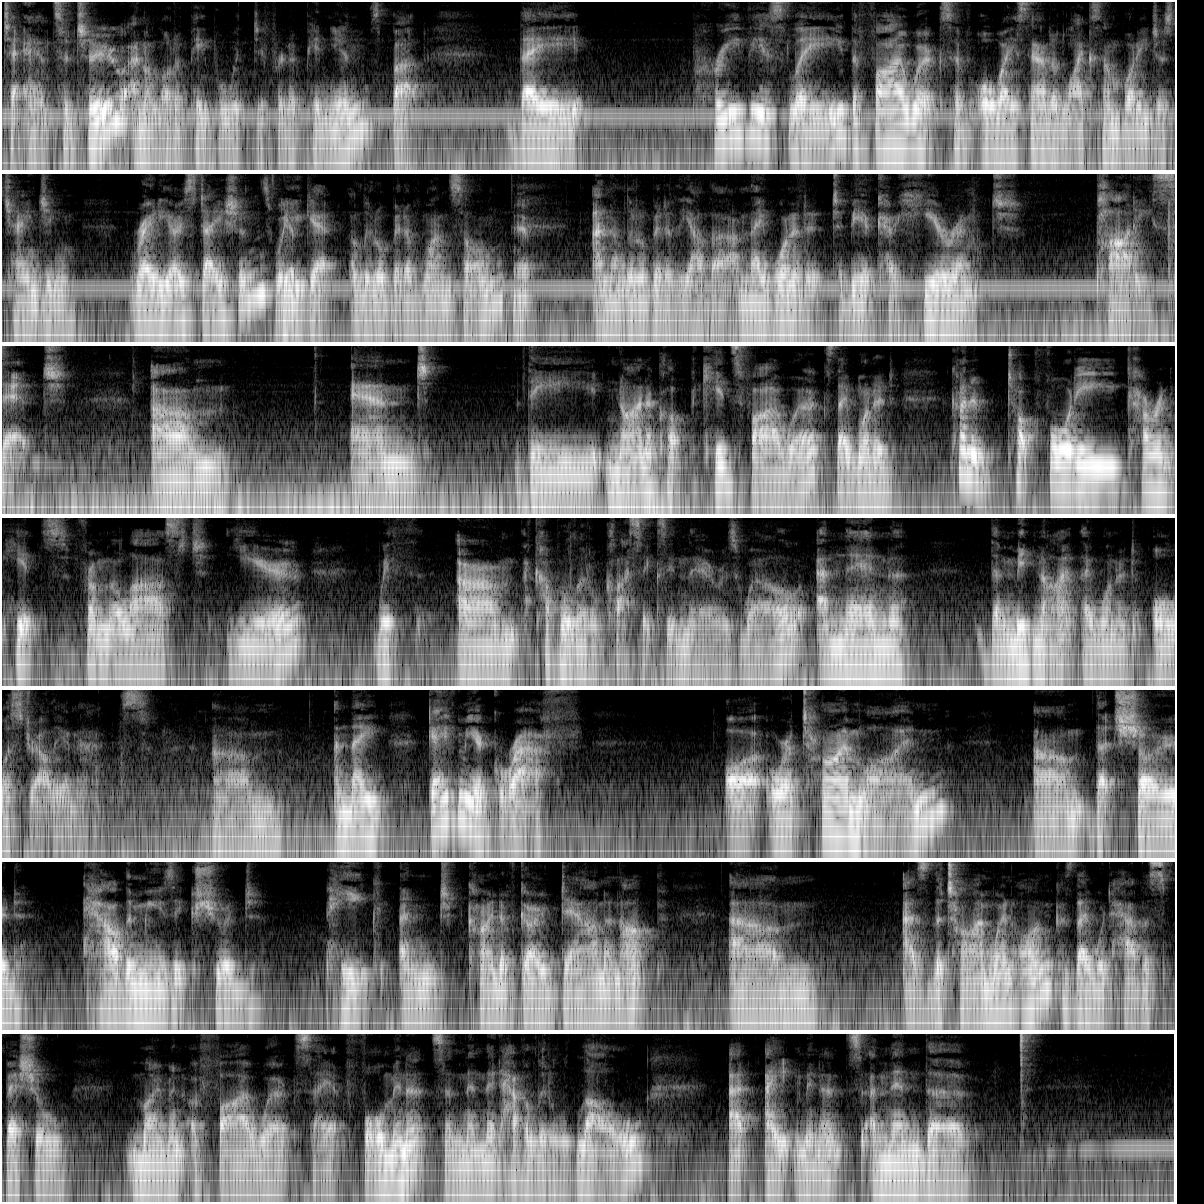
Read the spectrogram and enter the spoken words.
to answer to, and a lot of people with different opinions. But they previously, the fireworks have always sounded like somebody just changing radio stations, where you get a little bit of one song Yep. and a little bit of the other, and they wanted it to be a coherent party set. Um, and the nine o'clock the kids fireworks, they wanted kind of top forty current hits from the last year, with um, a couple of little classics in there as well, and then the midnight they wanted all Australian acts. Um, and they gave me a graph or, or a timeline um, that showed how the music should peak and kind of go down and up um, as the time went on because they would have a special moment of fireworks, say at four minutes, and then they'd have a little lull at eight minutes, and then the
